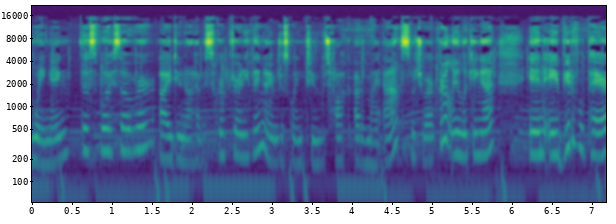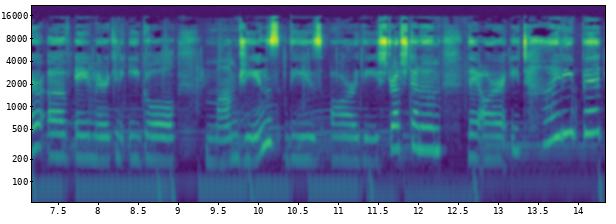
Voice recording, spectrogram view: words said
winging this voiceover. I do not have a script or anything. I am just going to talk out of my ass, which you are currently looking at in a beautiful pair of American Eagle mom jeans. These are the stretch denim. They are a tiny bit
